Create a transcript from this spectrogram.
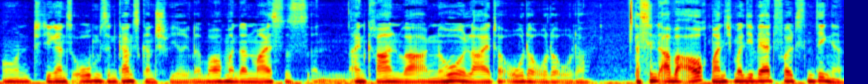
und die ganz oben sind ganz, ganz schwierig. Da braucht man dann meistens einen Kranwagen, eine hohe Leiter oder, oder, oder. Das sind aber auch manchmal die wertvollsten Dinge.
